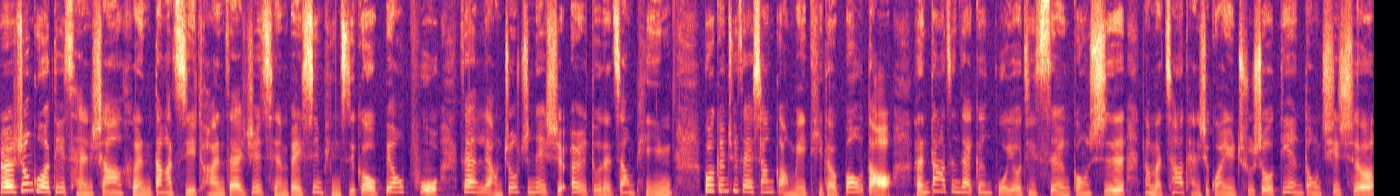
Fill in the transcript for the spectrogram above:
而中国地产商恒大集团在日前被信评机构标普在两周之内是二度的降评。不过，根据在香港媒体的报道，恒大正在跟国有及私人公司那么洽谈，是关于出售电动汽车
